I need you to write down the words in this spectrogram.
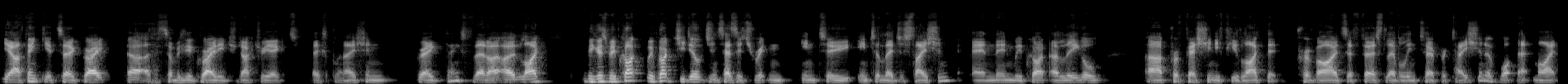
Yeah, I think it's a great, uh, it's obviously a great introductory ex- explanation, Greg. Thanks for that. I, I, like because we've got we've got due diligence as it's written into into legislation, and then we've got a legal uh, profession, if you like, that provides a first level interpretation of what that might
